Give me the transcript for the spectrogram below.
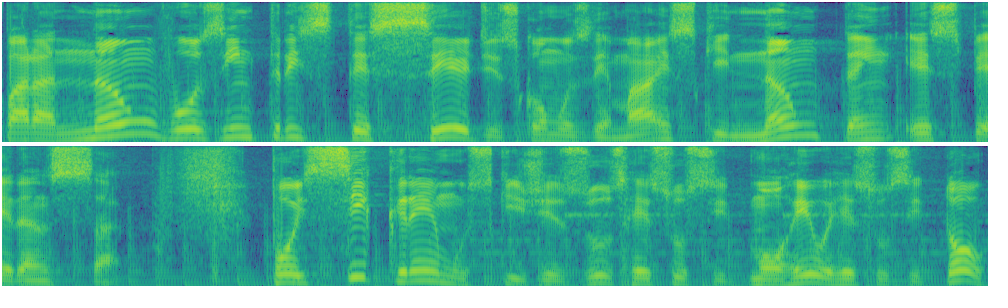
para não vos entristecerdes como os demais que não têm esperança. Pois se cremos que Jesus morreu e ressuscitou,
